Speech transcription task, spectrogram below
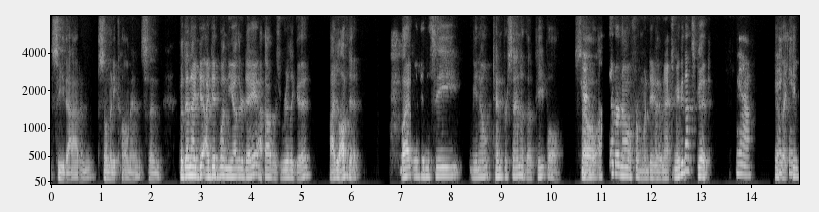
see that and so many comments. And, but then I did, I did one the other day. I thought was really good. I loved it, but we didn't see, you know, 10% of the people. So yeah. I never know from one day to the next. Maybe that's good. Yeah. Because I can't,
